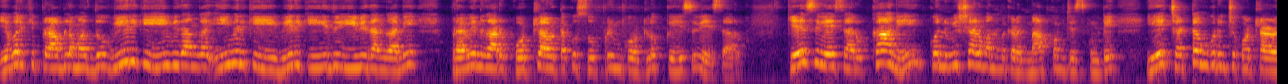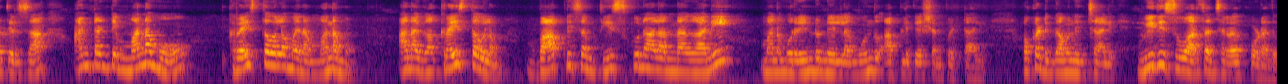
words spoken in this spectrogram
ఎవరికి ప్రాబ్లం వద్దు. వీరికి ఈ విధంగా ఈ వీరికి వీరికి ఇది ఈ విధంగా అని ప్రవీణ్ గారు కొట్లావుటకు సుప్రీంకోర్టులో కేసు వేశారు. కేసు వేశారు. కానీ కొన్ని విషయాలు మనం ఇక్కడ జ్ఞాపకం చేసుకుంటే ఏ చట్టం గురించి కొట్లాడో తెలుసా? అంటంటే మనము క్రైస్తవులమైన మనము. అనగా క్రైస్తవులం. బాప్టిసం తీసుకునాలన్నా కానీ మనము రెండు నెలల ముందు అప్లికేషన్ పెట్టాలి. ఒకటి గమనించాలి. వీధి సువార్త జరగకూడదు.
